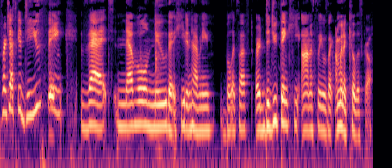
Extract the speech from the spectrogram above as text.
Francesca, do you think that Neville knew that he didn't have any bullets left, or did you think he honestly was like, "I'm going to kill this girl"?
